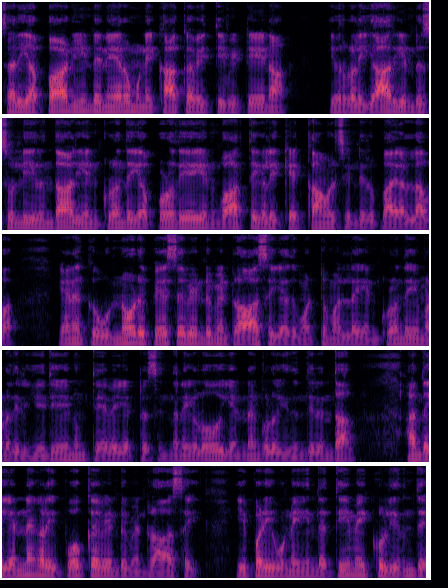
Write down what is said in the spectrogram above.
சரி அப்பா நீண்ட நேரம் உன்னை காக்க வைத்து விட்டேனா? இவர்களை யார் என்று சொல்லி இருந்தால் என் குழந்தை அப்பொழுதே என் வார்த்தைகளை கேட்காமல் சென்றிருப்பாய் அல்லவா? எனக்கு உன்னோடு பேச வேண்டும் என்ற ஆசை அது மட்டுமல்ல. என் குழந்தையின் மனதில் ஏதேனும் தேவையற்ற சிந்தனைகளோ எண்ணங்களோ இருந்திருந்தால் அந்த எண்ணங்களை போக்க வேண்டும் என்ற ஆசை. இப்படி உன்னை இந்த தீமைக்குள் இருந்து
